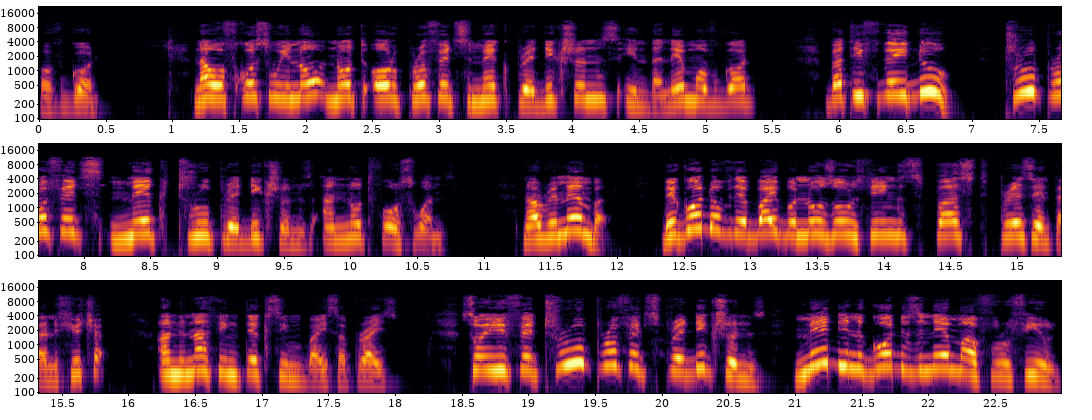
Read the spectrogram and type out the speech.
of God. Now, of course, we know not all prophets make predictions in the name of God, but if they do, true prophets make true predictions and not false ones. Now remember, the God of the Bible knows all things past, present, and future, and nothing takes him by surprise. So if a true prophet's predictions made in God's name are fulfilled,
